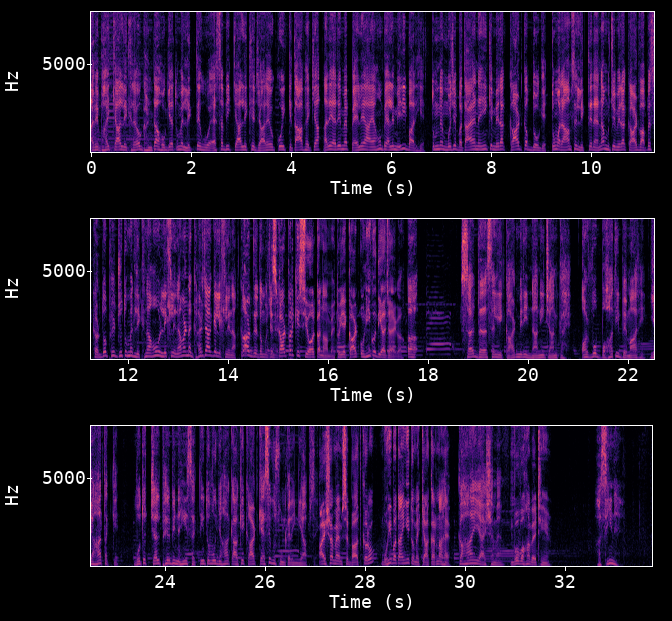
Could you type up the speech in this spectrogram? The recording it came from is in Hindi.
अरे भाई क्या लिख रहे हो? घंटा हो गया तुम्हें लिखते हुए। ऐसा भी क्या लिखे जा रहे हो? कोई किताब है क्या? अरे अरे मैं पहले आया हूँ पहले मेरी बारी है। तुमने मुझे बताया नहीं कि मेरा कार्ड कब दोगे। तुम आराम से लिखते रहना मुझे मेरा कार्ड वापस कर दो फिर जो तुम्हें लिखना हो लिख लेना वरना घर जाके लिख लेना। कार्ड दे दो मुझे इस कार्ड पर किसी और का नाम है तो ये कार्ड उन्हीं को दिया जाएगा। सर दरअसल ये कार्ड मेरी नानी जान का है और वो बहुत ही बीमार है। यहाँ तक कि वो तो चल फिर भी नहीं सकती तो वो यहाँ आके कार्ड कैसे वसूल करेंगे आपसे? आयशा मैम से बात करो वही बताएँगी तुम्हें क्या करना है। कहाँ है आयशा मैम? वो वहाँ बैठी हैं। हसीन है।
